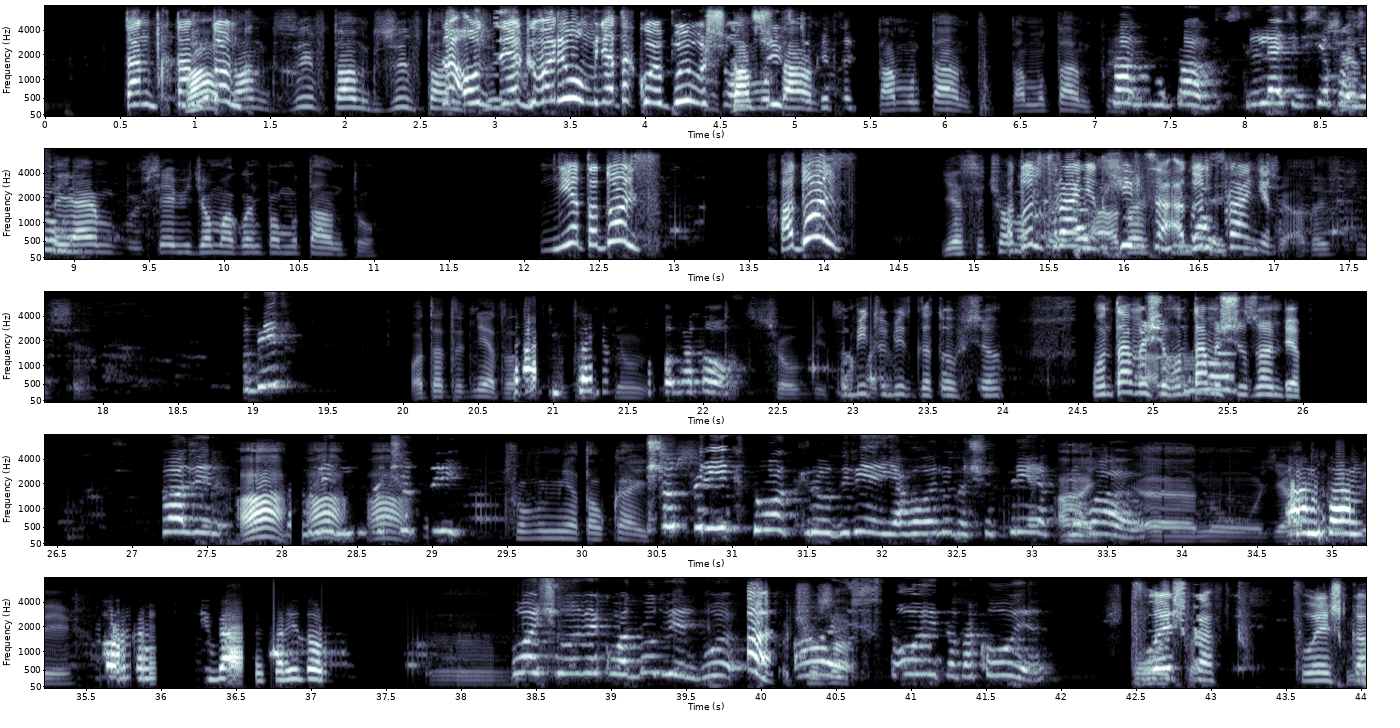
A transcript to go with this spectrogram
Танк, А, танк, танк. танк, жив, танк, жив, танк, Да, он, жив. я говорю, у меня такое было, что Там он жив. мутант. это- Там мутант, там мутант. Танк, мутант. Стреляйте все по Все нему. стреляем, все ведем огонь по мутанту. Нет, Адольф! Адольф! Если что, Адольф ранен, хилься, Адольф ранен. Адольф хилься. Убит? Вот этот нет, вот этот мутант не убит. Готов. Все убит. Убит, убит, готов, все. Вон там еще, вон там еще зомби. Дверь. А, а, Блин, на а, счет три. что вы меня толкаете? Счет три, кто открыл дверь? Я говорю, на счет три А, открываю. э, ну, я Там, открыл там. дверь. Коридор, Ребята, коридор. М, Двое человек в одну дверь, двое... чё Ай, за- что это такое? что Флешка. это? Флешка. Смысле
